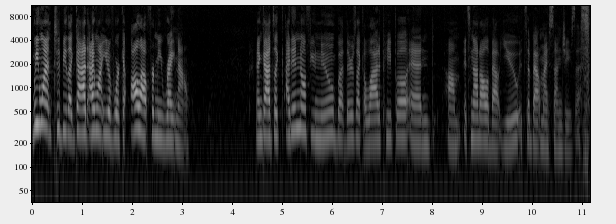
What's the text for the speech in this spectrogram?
We want to be like, God, I want you to work it all out for me right now. And God's like, I didn't know if you knew, but there's like a lot of people, and um, it's not all about you, it's about my son Jesus.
